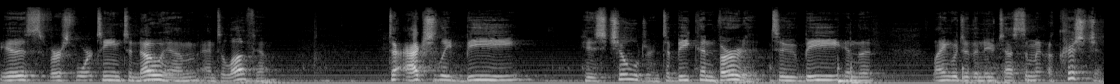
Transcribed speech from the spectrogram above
is, verse 14, to know him and to love him, to actually be his children, to be converted, to be, in the language of the New Testament, a Christian.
